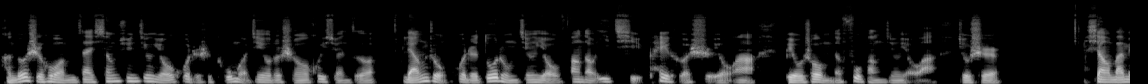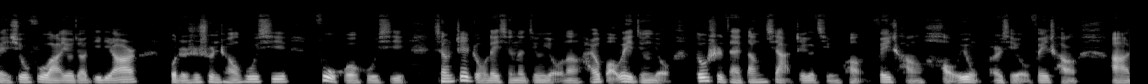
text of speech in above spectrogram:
很多时候我们在香薰精油或者是涂抹精油的时候，会选择两种或者多种精油放到一起配合使用啊。比如说我们的复方精油啊，就是像完美修复啊，又叫 DDR。或者是顺畅呼吸、复活呼吸，像这种类型的精油呢，还有保卫精油，都是在当下这个情况非常好用，而且有非常啊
